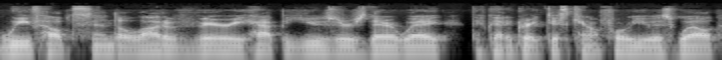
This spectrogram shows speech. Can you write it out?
We've helped send a lot of very happy users their way. They've got a great discount for you as well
